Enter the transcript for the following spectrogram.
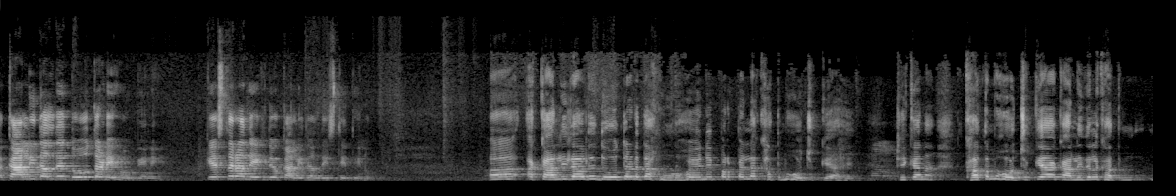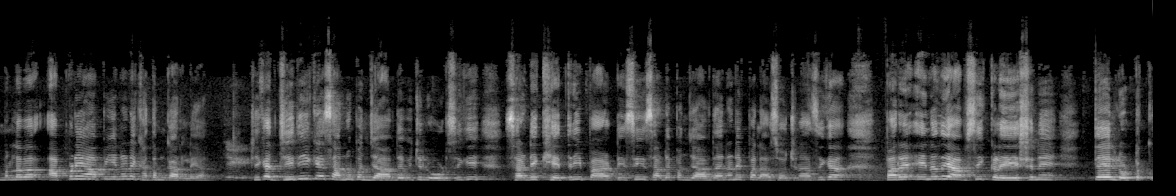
ਅਕਾਲੀ ਦਲ ਦੇ ਦੋ ਧੜੇ ਹੋ ਗਏ ਨੇ। ਕਿਸ ਤਰ੍ਹਾਂ ਦੇਖਦੇ ਹੋ ਅਕਾਲੀ ਦਲ ਦੀ ਸਥਿਤੀ ਨੂੰ? ਅਕਾਲੀ ਦਲ ਦੇ ਦੋ ਧੜੇ ਤਾਂ ਹੁਣ ਹੋਏ ਨੇ ਪਰ ਪਹਿਲਾਂ ਖਤਮ ਹੋ ਚੁੱਕਿਆ ਇਹ। ਠੀਕ ਹੈ ਨਾ? ਖਤਮ ਹੋ ਚੁੱਕਿਆ ਅਕਾਲੀ ਦਲ ਖਤਮ ਮਤਲਬ ਆਪਣੇ ਆਪ ਹੀ ਇਹਨਾਂ ਨੇ ਖਤਮ ਕਰ ਲਿਆ। ਠੀਕ ਹੈ? ਜਿਹਦੀ ਕਿ ਸਾਨੂੰ ਪੰਜਾਬ ਦੇ ਵਿੱਚ ਲੋੜ ਸੀਗੀ। ਸਾਡੀ ਖੇਤਰੀ ਪਾਰਟੀ ਸੀ ਸਾਡੇ ਪੰਜਾਬ ਦਾ ਇਹਨਾਂ ਨੇ ਭਲਾ ਸੋਚਣਾ ਸੀਗਾ। ਪਰ ਇਹਨਾਂ ਦੇ ਆਪਸੀ ਕਲੇਸ਼ ਨੇ ਤੇ ਲੁੱਟ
